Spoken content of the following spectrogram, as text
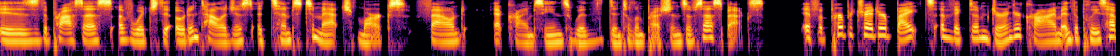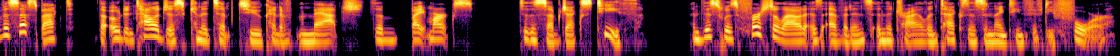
is the process of which the odontologist attempts to match marks found at crime scenes with dental impressions of suspects. If a perpetrator bites a victim during a crime and the police have a suspect, the odontologist can attempt to kind of match the bite marks to the subject's teeth. And this was first allowed as evidence in the trial in Texas in 1954.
